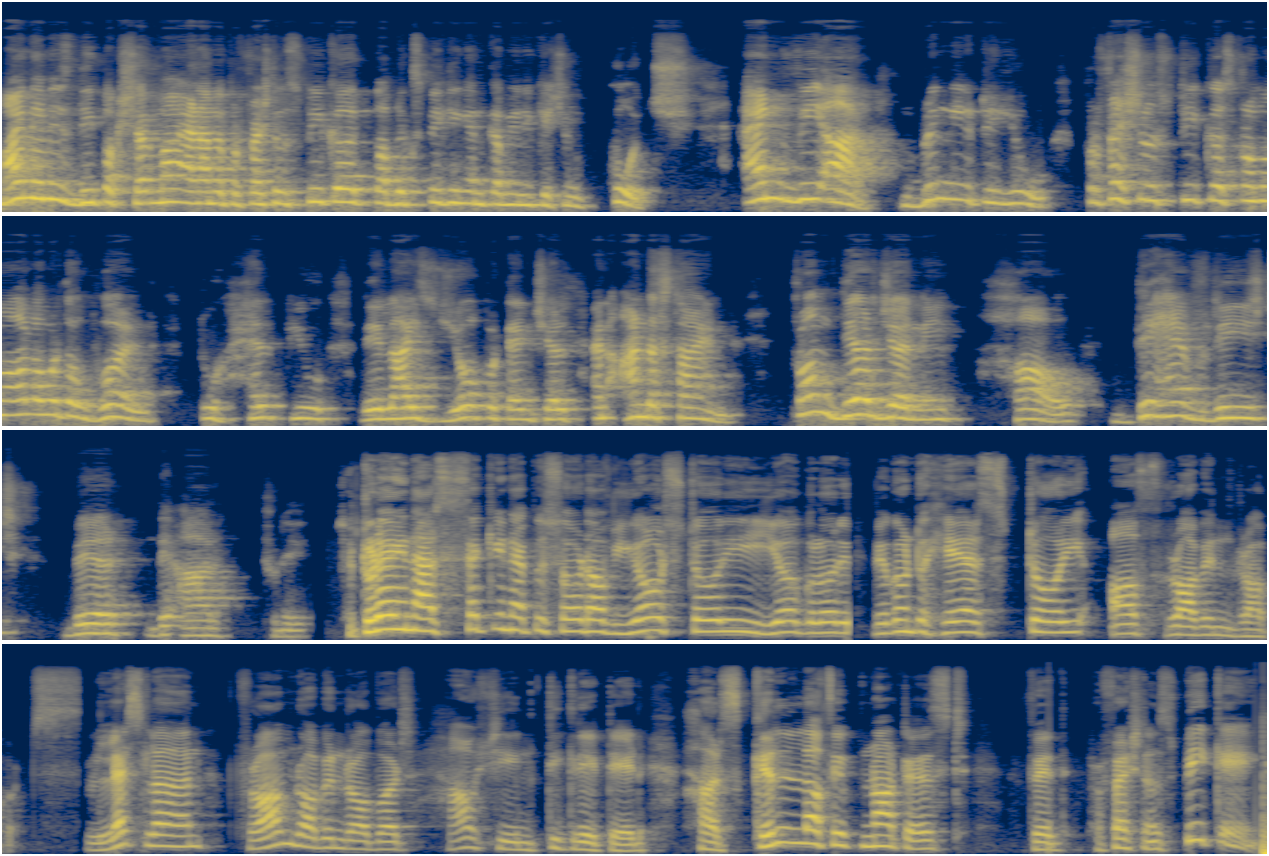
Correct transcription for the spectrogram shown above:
My name is Deepak Sharma, and I'm a professional speaker, public speaking, and communication coach. And we are bringing to you professional speakers from all over the world to help you realize your potential and understand from their journey how they have reached where they are today. So today in our second episode of Your Story, Your Glory, we're going to hear story of Robin Roberts. Let's learn from Robin Roberts how she integrated her skill of hypnotist with professional speaking.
